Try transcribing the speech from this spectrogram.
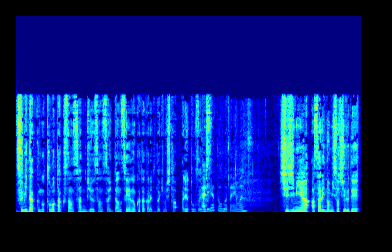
墨田区のとろたくさん33歳男性の方からいただきました。ありがとうございます。ありがとうございますしじみやあさりの味噌汁で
